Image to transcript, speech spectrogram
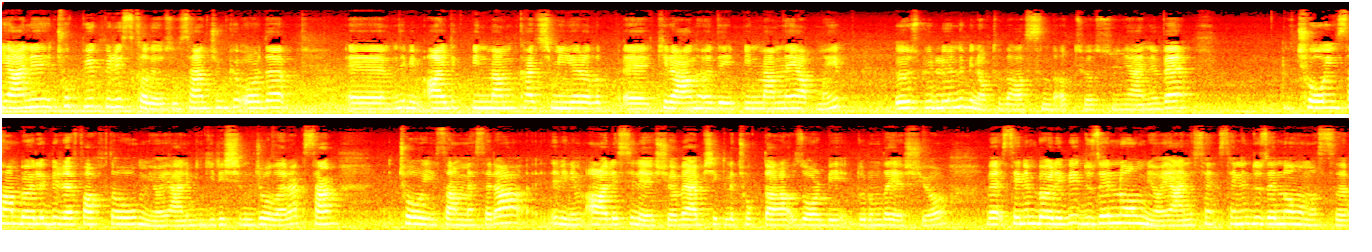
yani çok büyük bir risk alıyorsun sen çünkü orada e, ne bileyim aylık bilmem kaç milyar alıp e, kiranı ödeyip bilmem ne yapmayıp özgürlüğünü bir noktada aslında atıyorsun yani ve çoğu insan böyle bir refahta olmuyor. Yani bir girişimci olarak sen çoğu insan mesela ne bileyim ailesiyle yaşıyor veya bir şekilde çok daha zor bir durumda yaşıyor ve senin böyle bir düzenin olmuyor. Yani sen, senin düzenin olmaması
